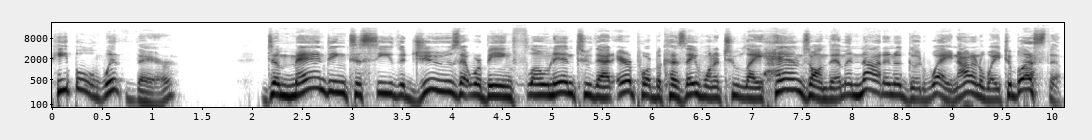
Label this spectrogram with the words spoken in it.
People went there demanding to see the Jews that were being flown into that airport because they wanted to lay hands on them and not in a good way, not in a way to bless them,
